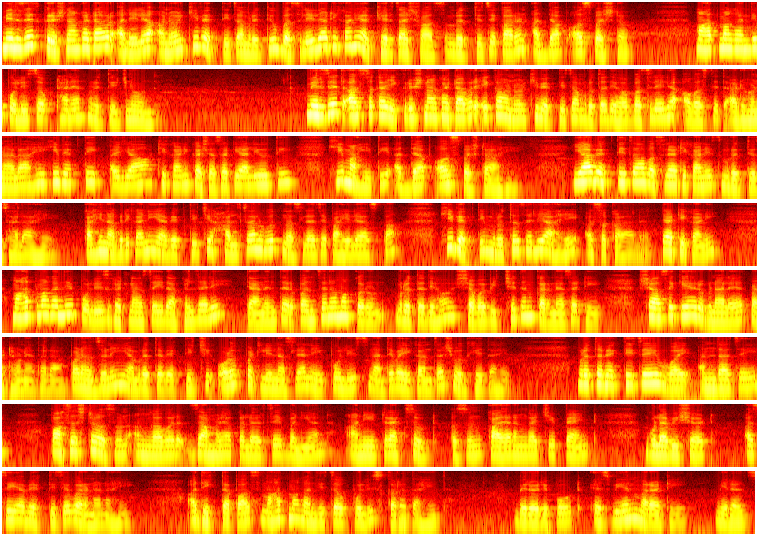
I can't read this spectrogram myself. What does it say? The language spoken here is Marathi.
मिरजेत कृष्णा घाटावर आलेल्या अनोळखी व्यक्तीचा मृत्यू बसलेल्या ठिकाणी अखेरचा श्वास. मृत्यूचे कारण अद्याप अस्पष्ट. महात्मा गांधी पोलीस चौक ठाण्यात मृत्यूची नोंद. मिरजेत आज सकाळी कृष्णा घाटावर एका अनोळखी व्यक्तीचा मृतदेह बसलेल्या अवस्थेत आढळून आला आहे. ही व्यक्ती या ठिकाणी कशासाठी आली होती? ही माहिती अद्याप अस्पष्ट आहे. या व्यक्तीचा बसल्या ठिकाणीच मृत्यू झाला आहे. काही नागरिकांनी या व्यक्तीची हालचाल होत नसल्याचे पाहिले असता ही व्यक्ती मृत झाली आहे असं कळालं. त्या ठिकाणी महात्मा गांधी पोलीस घटनास्थळी दाखल झाले. त्यानंतर पंचनामा करून मृतदेह शवविच्छेदन करण्यासाठी शासकीय रुग्णालयात पाठवण्यात आला. पण अजूनही या मृत व्यक्तीची ओळख पटली नसल्याने पोलीस नातेवाईकांचा शोध घेत आहेत. मृत व्यक्तीचे वय अंदाजे पासष्ट असून अंगावर जांभळ्या कलरचे बनियान आणि ट्रॅकसूट असून काळ्या रंगाची पॅन्ट गुलाबी शर्ट असे या व्यक्तीचे वर्णन आहे. अधिक तपास महात्मा गांधी चौक पोलीस करत आहेत. Bureau report S B N Marathi Miraj.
